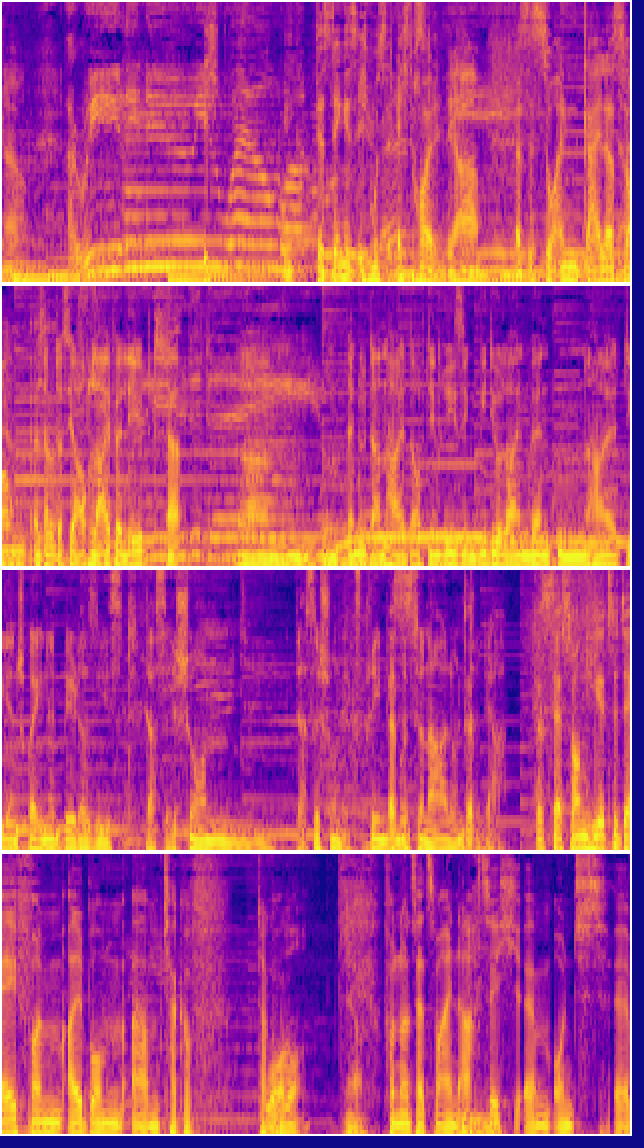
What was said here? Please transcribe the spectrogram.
Ja. Ich, das Ding ist, ich muss echt heulen. Ja, Das ist so ein geiler Song. ja. Ich Also habe das ja auch live erlebt. ja, Ähm, und wenn du dann halt auf den riesigen Videoleinwänden halt die entsprechenden Bilder siehst, das ist schon, das ist schon extrem Das ist- emotional und das- ja, das ist der Song Here Today vom Album ähm, Tuck of Tuck of War. War. Ja. von 1982 ähm, und äh,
